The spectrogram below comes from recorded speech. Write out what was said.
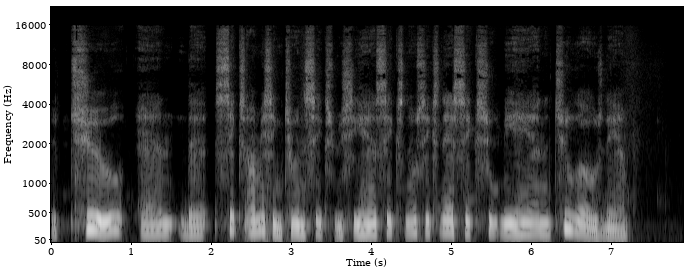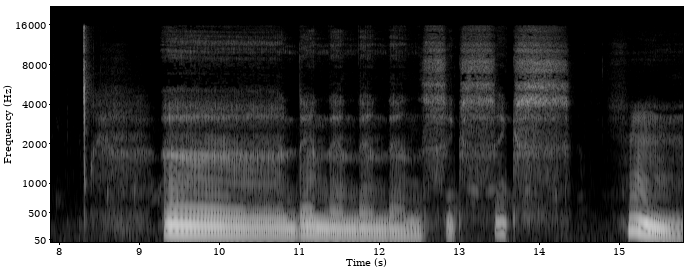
the 2 and the 6 are missing. 2 and 6 we see here 6 no 6 there 6 should be here and the 2 goes there. Uh, then then then then 6 6 hmm.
